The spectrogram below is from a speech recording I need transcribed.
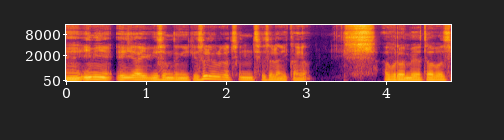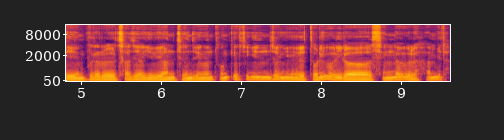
예, 이미 AI 위성 등의 기술력을 갖춘 테슬라니까요. 앞으로 메타버스 인프라를 차지하기 위한 전쟁은 본격적인 정의에 돌입하리라 생각을 합니다.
